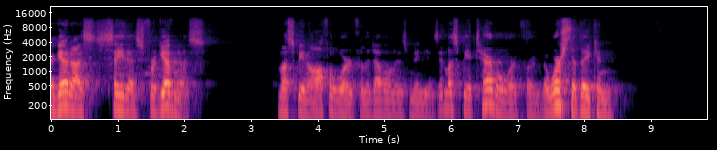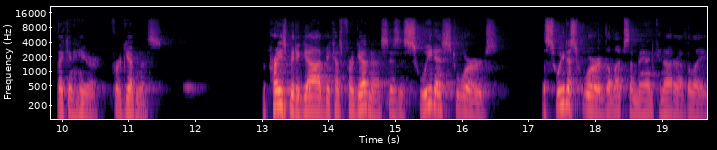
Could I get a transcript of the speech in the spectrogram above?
Again, I say this forgiveness must be an awful word for the devil and his minions. It must be a terrible word for him, the worst that they can, they can hear forgiveness. But praise be to God because forgiveness is the sweetest words, the sweetest word the lips of man can utter, I believe.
